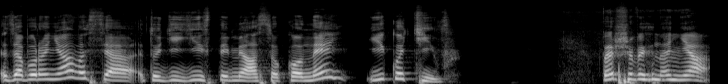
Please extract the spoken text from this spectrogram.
заборонялося тоді їсти м'ясо коней і котів. Перше вигнання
